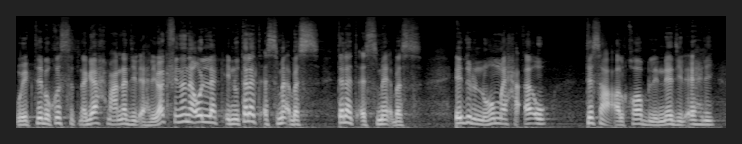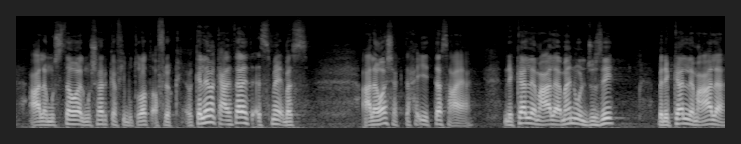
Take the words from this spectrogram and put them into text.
ويكتبوا قصة نجاح مع النادي الأهلي. ويكفي إن أنا أقول لك إنه ثلاث أسماء بس ثلاث أسماء بس قدروا إن هم يحققوا تسع ألقاب للنادي الأهلي على مستوى المشاركة في بطولات أفريقيا. بكلمك على ثلاث أسماء بس على وشك تحقيق التسعه يعني. بنتكلم على مانويل جوزيه بنتكلم على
